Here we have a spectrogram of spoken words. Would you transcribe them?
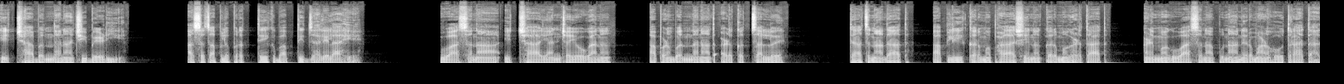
इच्छा बंधनाची बेडी. असंच आपलं प्रत्येक बाबतीत झालेलं आहे. वासना इच्छा यांच्या योगानं आपण बंधनात अडकत चाललोय. त्याच नादात आपली कर्मफळाशेनं कर्म घडतात आणि मग वासना पुन्हा निर्माण होत राहतात.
